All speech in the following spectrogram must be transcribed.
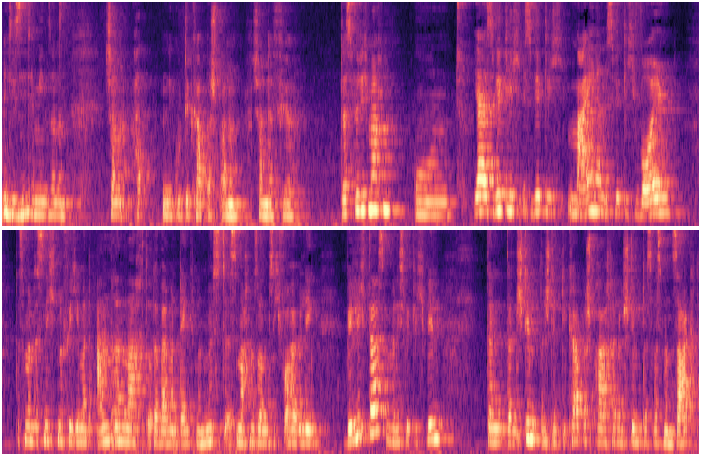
in diesen mhm. Termin, sondern schon hat eine gute Körperspannung schon dafür. Das würde ich machen. Und ja, es wirklich, es wirklich meinen, es wirklich wollen, dass man das nicht nur für jemand anderen macht oder weil man denkt, man müsste es machen, sondern sich vorher überlegen, will ich das? Und wenn ich es wirklich will, dann, dann stimmt, dann stimmt die Körpersprache, dann stimmt das, was man sagt.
